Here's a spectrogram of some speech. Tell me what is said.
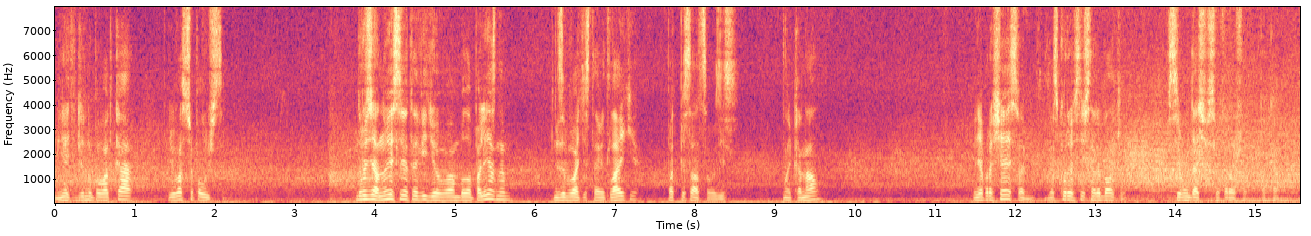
меняйте длину поводка, и у вас все получится. Друзья, ну если это видео вам было полезным, не забывайте ставить лайки, подписаться вот здесь на канал. Я прощаюсь с вами. До скорой встречи на рыбалке. Всем удачи, всего хорошего. Пока.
